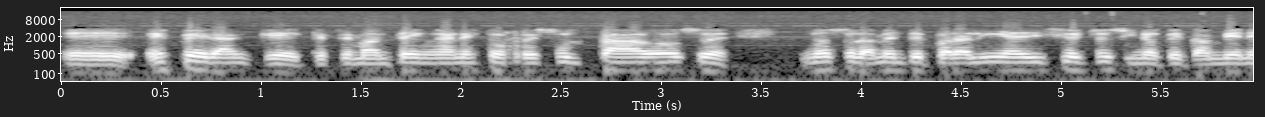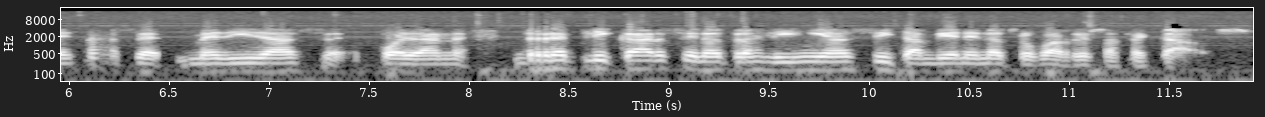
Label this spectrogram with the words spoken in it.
Eh, esperan que, se mantengan estos resultados, eh, no solamente para la línea 18, sino que también estas medidas puedan replicarse en otras líneas y también en otros barrios afectados.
